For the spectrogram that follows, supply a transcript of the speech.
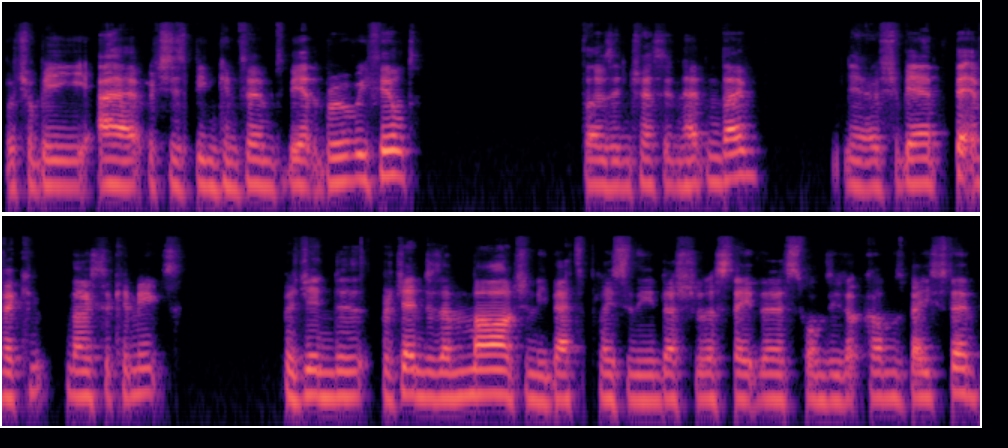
which will be uh, which has been confirmed to be at the Brewery Field. For those interested in heading down, you know, should be a bit of a nicer commute. Bridgend is a marginally better place in the industrial estate that Swansea.com is based in.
